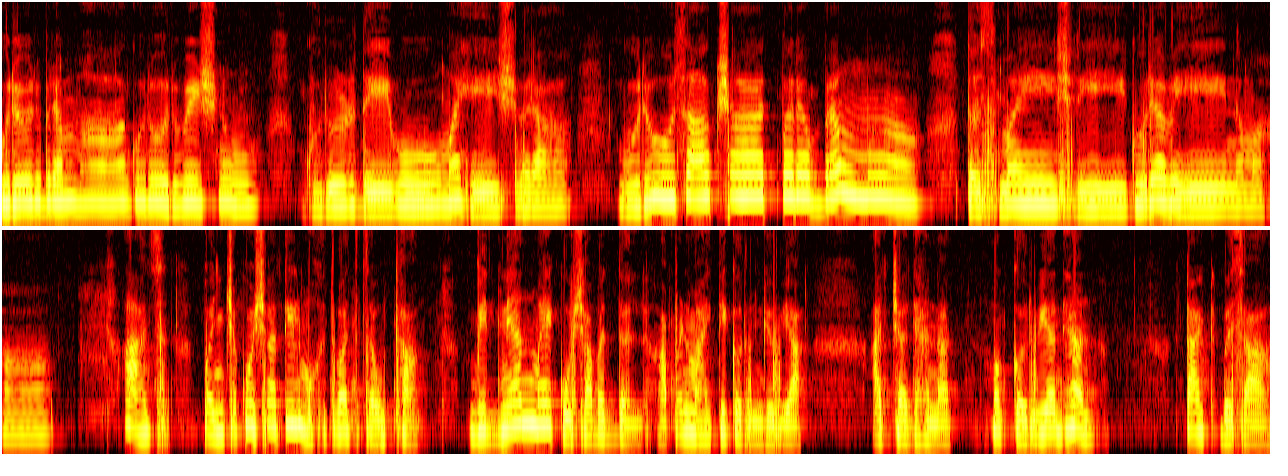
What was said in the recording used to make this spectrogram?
गुरुर् ब्रह्मा गुरुर्विष्णू गुरुर्देव महेश्वरा गुरु साक्षात परब्रह्म तस्मै श्री गुरवे नमहा आज पंचकोशातील महत्त्वाचा चौथा विज्ञानमय कोशाबद्दल आपण माहिती करून घेऊया. आजच्या ध्यानात मग करूया ध्यान. ताठ बसा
